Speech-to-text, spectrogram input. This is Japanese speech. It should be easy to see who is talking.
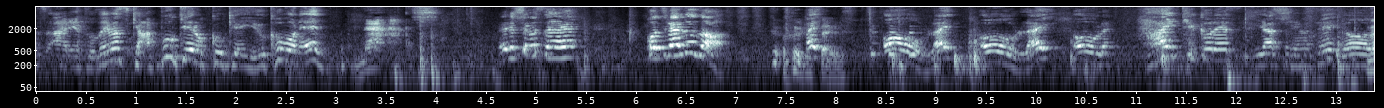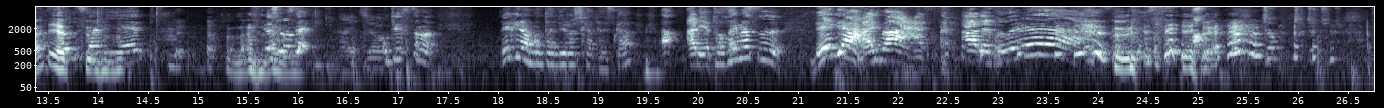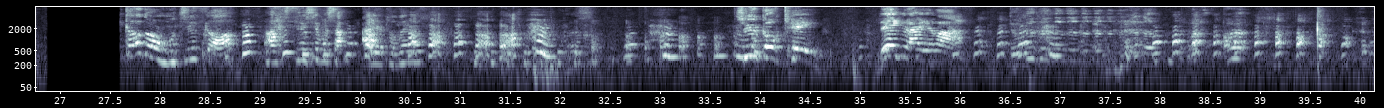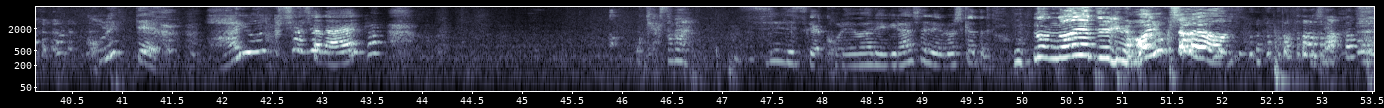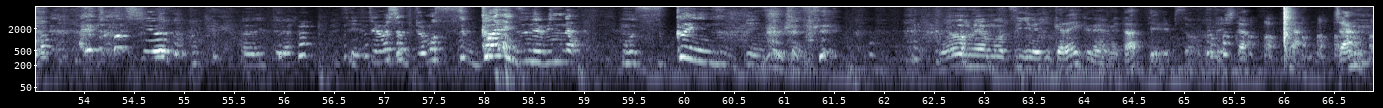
Speaker 1: つありがとうございます。キャップ系六角形ゆうこぼれなし。いらっしゃいませ。こちらへどうぞ。
Speaker 2: うるさいうるさい。
Speaker 1: オーライオーライオーライ。はい結構です。いらっしゃいませ。よ
Speaker 3: 何やつ
Speaker 1: いらっしゃいませ。お客様レギュラー満タンでよろしかったですか？あありがとうございます。レギュラー入ります。ありがとうございます。
Speaker 3: うるせえ
Speaker 1: お持ちですか？あ失礼しました。ありがとうございます。中国系レギュラー入れますドゥドゥドゥドゥドゥドゥドゥあれ？これってハイオクシャじゃない？あお客様失礼ですがこれはレギュラー車でよろしかったですな何やってる君ハイオクシャだよどうしようと言ったら「忘れちゃいました」って言ったらもうすっごい人数でみんなもうすっごい人数で店員さんがいた俺はもう次の日から行くのやめたっていうエピソードでした。じゃん。じゃん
